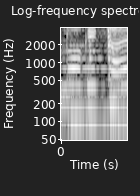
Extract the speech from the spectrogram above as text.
も機会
